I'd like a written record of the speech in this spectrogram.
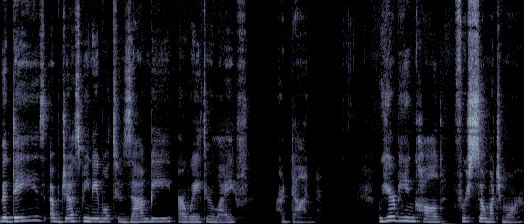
The days of just being able to zombie our way through life are done. We are being called for so much more.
